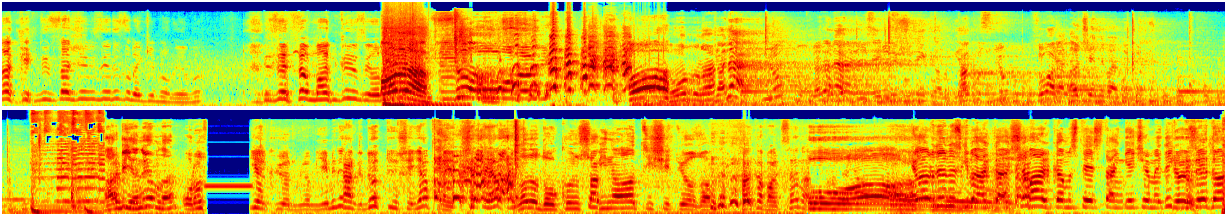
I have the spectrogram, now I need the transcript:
Hindistan cevizi nasıl rakip oluyor bu? Üzerine mango yazıyor. Oğlum. Su. ne oldu lan? Caner. Yok mu? Caner. Elini yüzünü yıkayalım. Gel. Su var. Aç elini ben de. Harbi yanıyor mu lan? Yakıyorum diyorum. Yemin ederim kanka döktüğün şey yapmayın. Şaka yapma. Buna da dokunsak binaat işitiyor o zaman. Kanka baksana. Gördüğünüz gibi arkadaşlar markamız testten geçemedik. Göze dön.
